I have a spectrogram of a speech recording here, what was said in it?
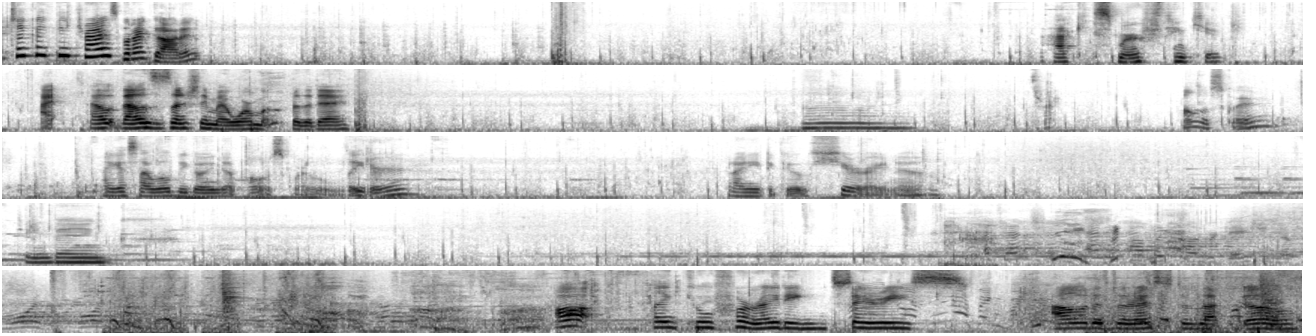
took a few tries, but I got it. Hacking Smurf, thank you. I that, that was essentially my warm up for the day. Mm, that's right. Apollo Square. I guess I will be going to Apollo Square later. But I need to go here right now. Gene Bank. You for writing, Ceres. How did the rest of that go?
